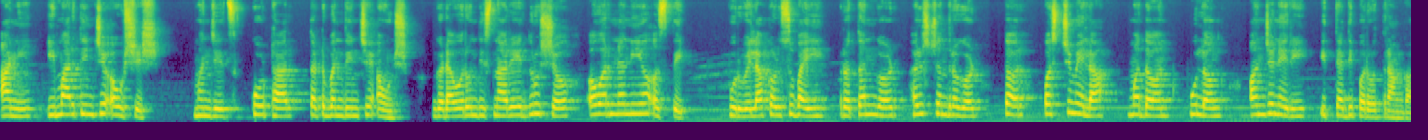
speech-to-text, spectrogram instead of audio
आणि इमारतींचे अवशेष म्हणजेच कोठार तटबंदींचे अंश गडावरून दिसणारे दृश्य अवर्णनीय असते. पूर्वेला कळसुबाई रतनगड हरिश्चंद्रगड तर पश्चिमेला मदन कुलंग अंजनेरी इत्यादी पर्वतरांगा.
